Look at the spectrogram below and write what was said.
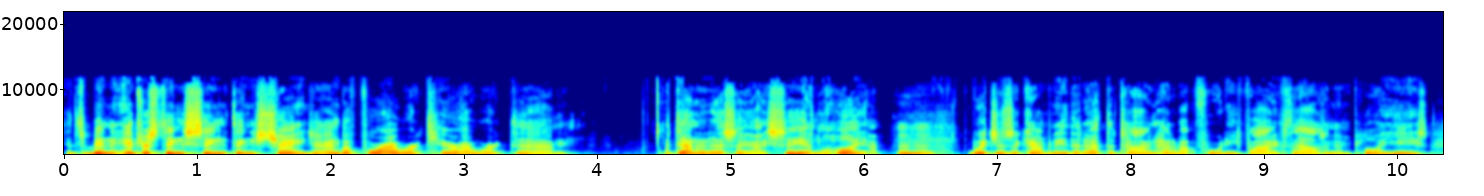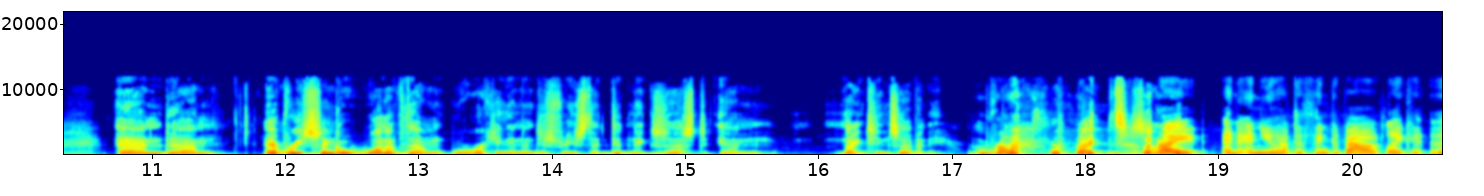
it's been interesting seeing things change. And before I worked here, I worked um, down at SAIC in La Jolla, mm-hmm. which is a company that at the time had about 45,000 employees. And um, every single one of them were working in industries that didn't exist in 1970. Right. right. So, right. And and you have to think about like uh,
